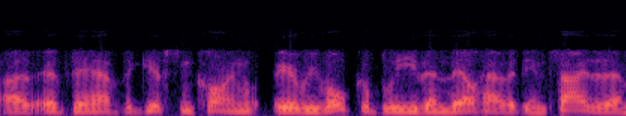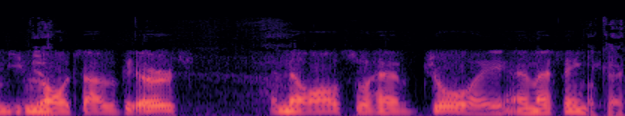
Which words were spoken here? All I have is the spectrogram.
Uh, if they have the gifts and calling irrevocably, then they'll have it inside of them, even yeah. though it's out of the earth, and they'll also have joy. And I think okay.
